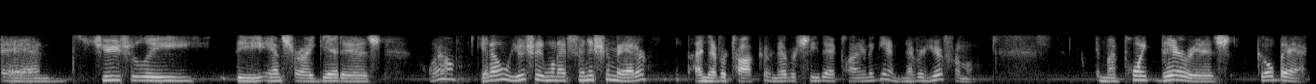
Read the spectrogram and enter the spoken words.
And usually the answer I get is, well, you know, usually when I finish a matter, I never talk or never see that client again, never hear from them. And my point there is go back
